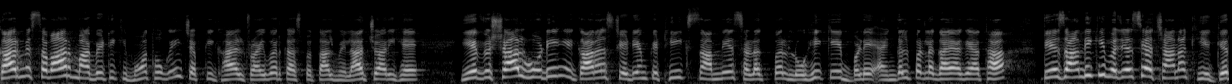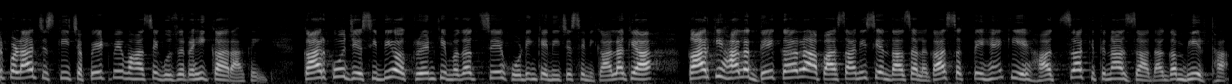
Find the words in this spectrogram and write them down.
कार में सवार माँ बेटी की मौत हो गई, जबकि घायल ड्राइवर का अस्पताल में इलाज जारी है। ये विशाल होर्डिंग इकाना स्टेडियम के ठीक सामने सड़क पर लोहे के बड़े एंगल पर लगाया गया था। तेज आंधी की वजह से अचानक ये गिर पड़ा, जिसकी चपेट में वहाँ से गुजर रही कार आ गई। कार को जेसीबी और क्रेन की मदद से होर्डिंग के नीचे से निकाला गया। कार की हालत देखकर आप आसानी से अंदाज़ा लगा सकते हैं कि यह हादसा कितना ज़्यादा गंभीर था।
